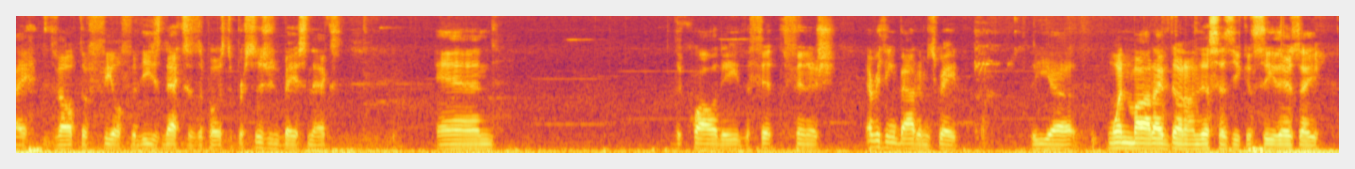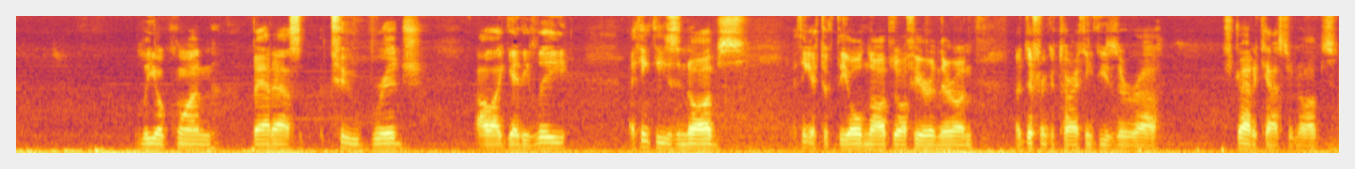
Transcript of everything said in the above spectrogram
I developed a feel for these necks as opposed to precision bass necks, and the quality, the fit, the finish, everything about him is great. The uh, one mod I've done on this, as you can see, there's a Leo Quan Badass 2 bridge a la Geddy Lee. I think these knobs, think I took the old knobs off here and they're on a different guitar. I think these are uh, Stratocaster knobs.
